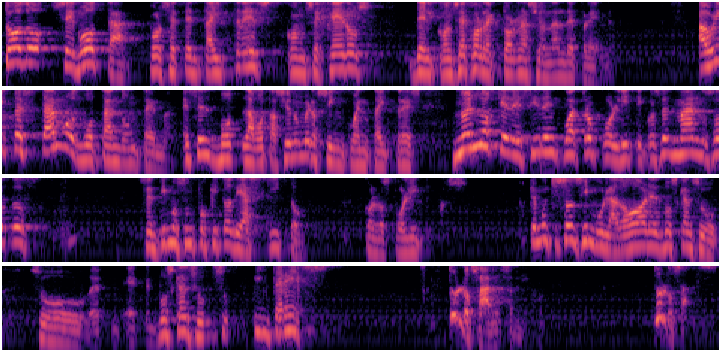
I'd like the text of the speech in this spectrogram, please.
Todo se vota por 73 consejeros del Consejo Rector Nacional de Frena. Ahorita estamos votando un tema, es la votación número 53. No es lo que deciden cuatro políticos, es más, nosotros sentimos un poquito de asquito con los políticos que muchos son simuladores, buscan su, su eh, eh, buscan su, su interés. Tú lo sabes, amigo. Tú lo sabes.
